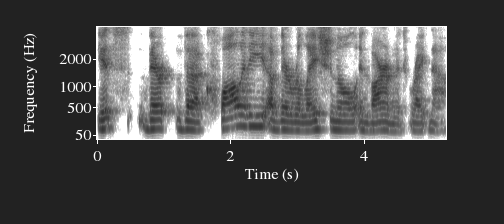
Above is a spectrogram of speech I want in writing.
it's their the quality of their relational environment right now.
